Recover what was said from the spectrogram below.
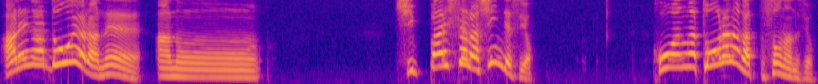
あれがどうやらね、あのー、失敗したらしいんですよ。法案が通らなかったそうなんですよ。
